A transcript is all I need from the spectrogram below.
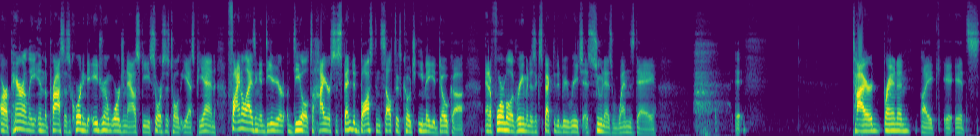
are apparently in the process, according to Adrian Wojnarowski, sources told ESPN, finalizing a deal, deal to hire suspended Boston Celtics coach Ime Udoka and a formal agreement is expected to be reached as soon as Wednesday. It, tired, Brandon. Like it, it's.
